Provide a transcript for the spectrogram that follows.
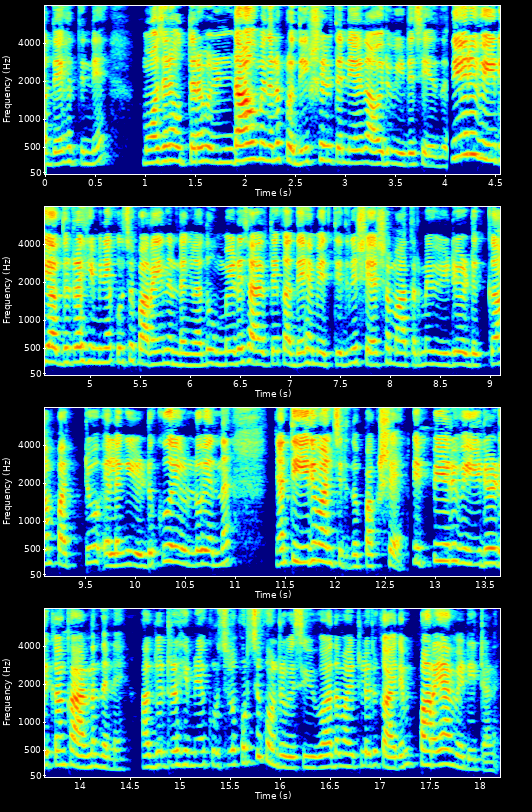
അദ്ദേഹത്തിന്റെ മോചന ഉത്തരവ് ഉണ്ടാവുമെന്നുള്ള പ്രതീക്ഷയിൽ തന്നെയായിരുന്നു ആ ഒരു വീഡിയോ ചെയ്തത്. ഈ ഒരു വീഡിയോ അബ്ദുൾ റഹീമിനെ കുറിച്ച് പറയുന്നുണ്ടെങ്കിൽ അത് ഉമ്മയുടെ സ്ഥലത്തേക്ക് അദ്ദേഹം എത്തിയതിന് ശേഷം മാത്രമേ വീഡിയോ എടുക്കാൻ പറ്റൂ അല്ലെങ്കിൽ എടുക്കുകയുള്ളൂ എന്ന് ഞാൻ തീരുമാനിച്ചിരുന്നു. പക്ഷേ ഇപ്പൊ ഈ ഒരു വീഡിയോ എടുക്കാൻ കാരണം തന്നെ അബ്ദുൾ റഹീമിനെ കുറിച്ചുള്ള കുറച്ച് കോൺട്രവേഴ്സി വിവാദമായിട്ടുള്ള ഒരു കാര്യം പറയാൻ വേണ്ടിയിട്ടാണ്.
